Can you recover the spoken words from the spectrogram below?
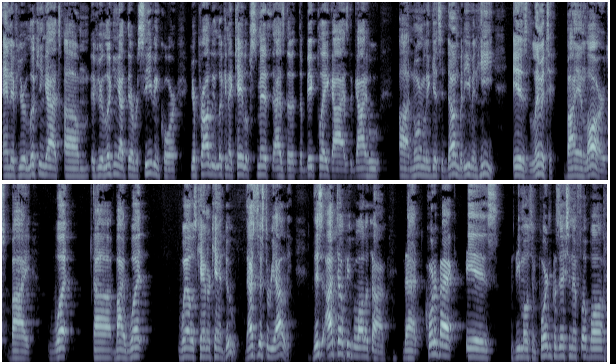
And if you're looking at um, if you're looking at their receiving corps, you're probably looking at Kaleb Smith as the the big play guy, as the guy who uh, normally gets it done. But even he is limited by and large by what uh, by what Wells can or can't do. That's just the reality. This I tell people all the time that quarterback is the most important position in football,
